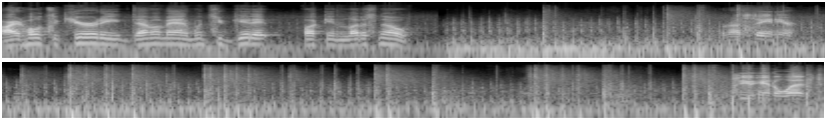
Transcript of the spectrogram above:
Alright, hold security. Demo man, once you get it, fucking let us know. We're not staying here. Two handle west.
